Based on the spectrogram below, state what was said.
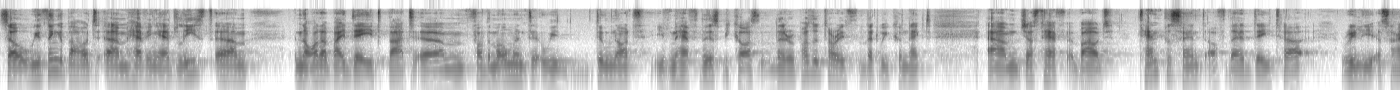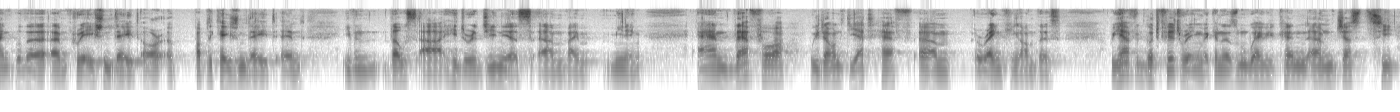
So we think about um, having at least um, an order by date, but um, for the moment we do not even have this because the repositories that we connect um, just have about 10% of their data really assigned with a um, creation date or a publication date, and even those are heterogeneous um, by meaning. And therefore, we don't yet have um, a ranking on this. We have a good filtering mechanism where you can um, just see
